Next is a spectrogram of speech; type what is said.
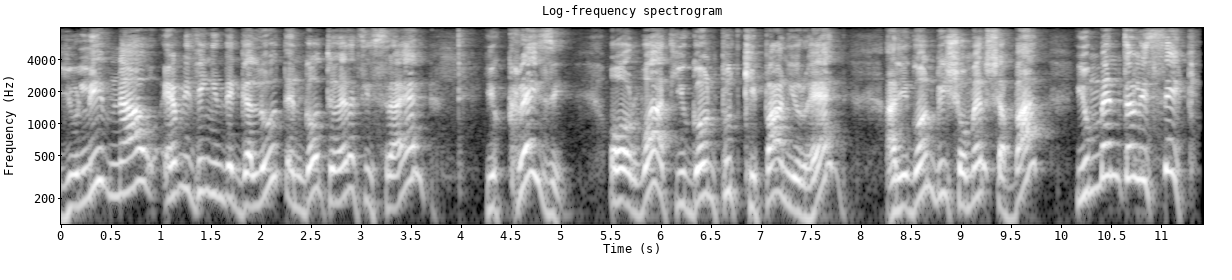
You leave now everything in the Galut and go to Eretz Israel? You crazy. Or what? You going to put kippah on your head? Are you going to be Shomer Shabbat? You mentally sick.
